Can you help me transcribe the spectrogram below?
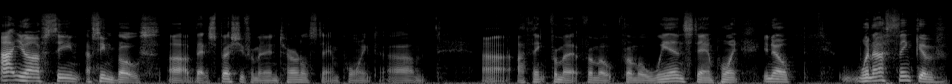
uh, you know, I've seen I've seen both. Uh, that especially from an internal standpoint. Um, uh, I think from a from a from a win standpoint, you know, when I think of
